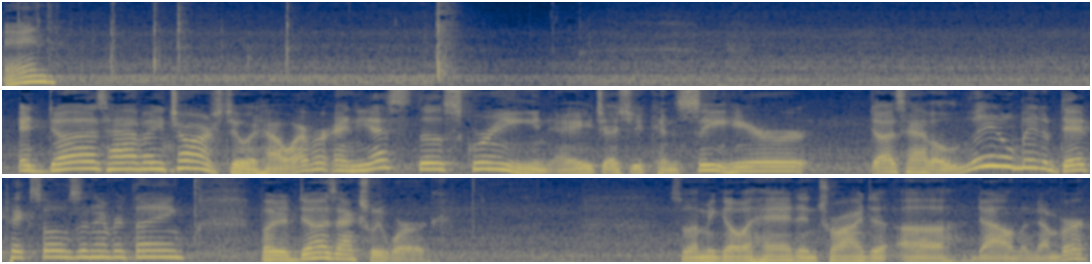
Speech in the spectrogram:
And It does have a charge to it, however, and yes, the screen age, as you can see here, does have a little bit of dead pixels and everything, but it does actually work. So let me go ahead and try to uh, dial the number.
